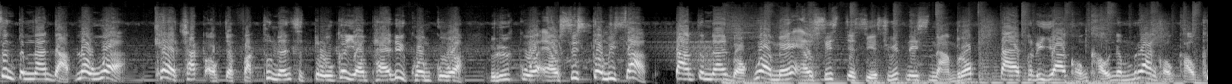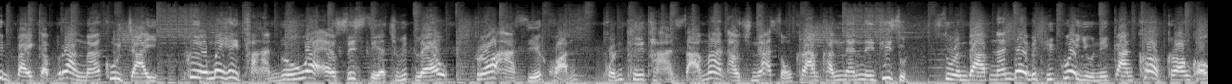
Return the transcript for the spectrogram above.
ซึ่งตำนานดาบเล่าว่า แค่ชักออกจากฝักเท่านั้นศัตรูก็ยอมแพ้ด้วยความกลัว หรือกลัวเอลซิสก็ไม่ทราบ ตามตำนานบอกว่าแม้เอลซิสจะเสียชีวิตในสนามรบ แต่ภรรยาของเขานำร่างของเขาขึ้นไปกับร่างม้าคู่ใจ เพื่อไม่ให้ทหารรู้ว่าเอลซิสเสียชีวิตแล้ว เพราะอาจเสียขวัญ ผลคือฐานสามารถเอาชนะสงครามครั้งนั้นในที่สุด ส่วนดาบนั้นได้บันทึกว่าอยู่ในการครอบครองของ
